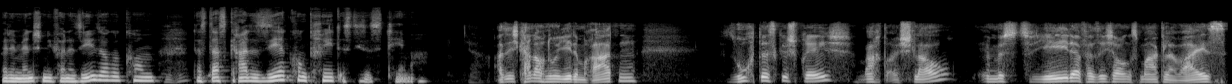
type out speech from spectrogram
bei den Menschen, die von der Seelsorge kommen, mhm. dass das gerade sehr konkret ist, dieses Thema. Ja, also ich kann auch nur jedem raten, sucht das Gespräch, macht euch schlau. Ihr müsst, jeder Versicherungsmakler weiß,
